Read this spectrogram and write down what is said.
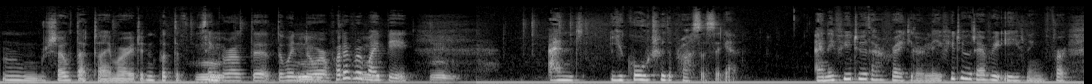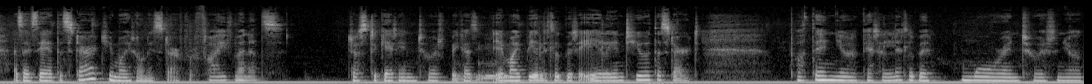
mm, shout that time, or I didn't put the finger out the, the window, or whatever it might be. And you go through the process again. And if you do that regularly, if you do it every evening for, as I say at the start, you might only start for five minutes just to get into it because it mm-hmm. might be a little bit alien to you at the start. But then you'll get a little bit more into it and you'll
